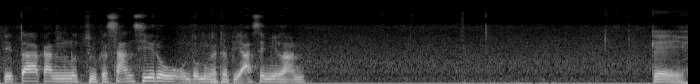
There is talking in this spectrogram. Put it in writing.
Kita akan menuju ke San Siro untuk menghadapi AC Milan. Oke,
